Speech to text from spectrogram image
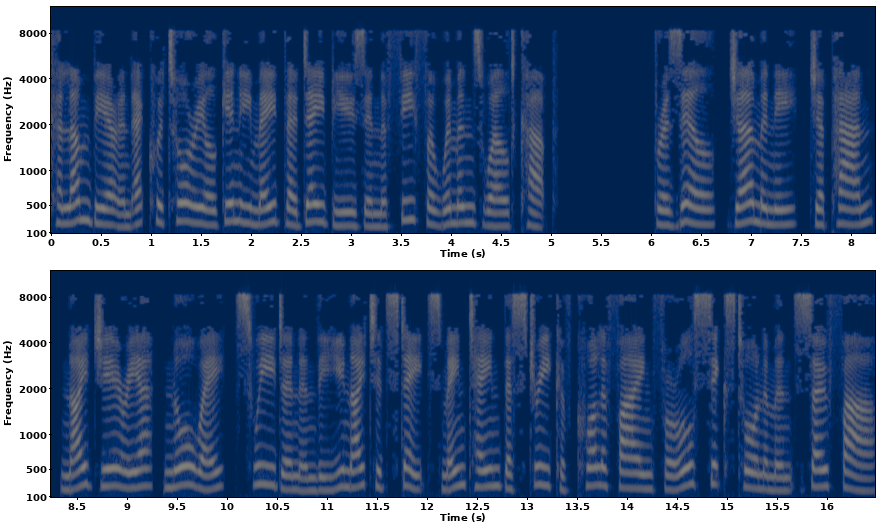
Colombia and Equatorial Guinea made their debuts in the FIFA Women's World Cup. Brazil, Germany, Japan, Nigeria, Norway, Sweden and the United States maintained their streak of qualifying for all six tournaments so far,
